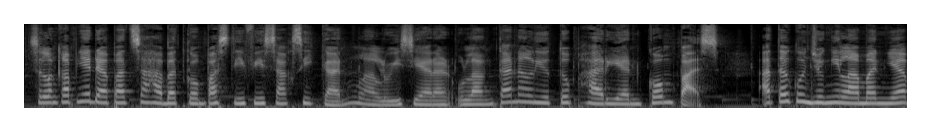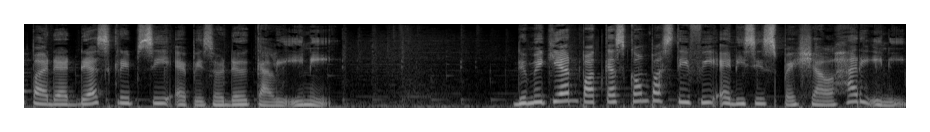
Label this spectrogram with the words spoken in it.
Selengkapnya dapat sahabat Kompas TV saksikan melalui siaran ulang kanal YouTube Harian Kompas atau kunjungi lamannya pada deskripsi episode kali ini. Demikian podcast Kompas TV edisi spesial hari ini.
